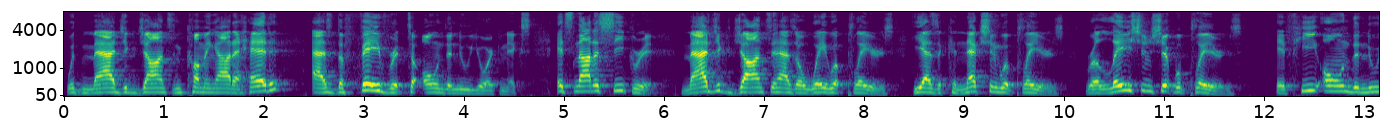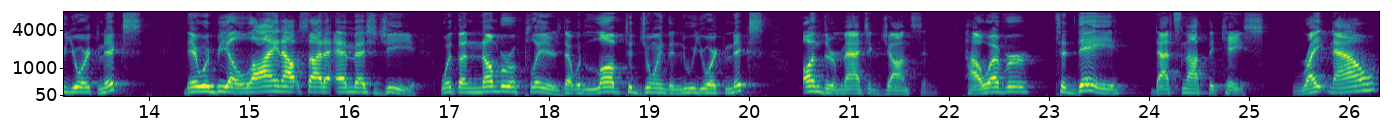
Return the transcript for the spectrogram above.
with Magic Johnson coming out ahead as the favorite to own the New York Knicks. It's not a secret. Magic Johnson has a way with players. He has a connection with players, relationship with players. If he owned the New York Knicks, there would be a line outside of MSG with a number of players that would love to join the New York Knicks under Magic Johnson. However, today, that's not the case. Right now,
